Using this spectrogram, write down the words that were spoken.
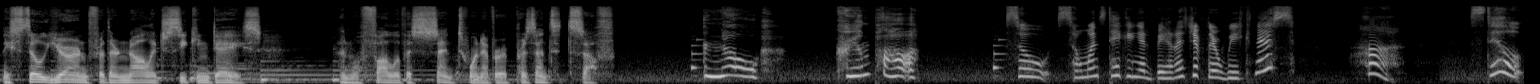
they still yearn for their knowledge seeking days, and will follow the scent whenever it presents itself. No, Grandpa. So someone's taking advantage of their weakness? Huh. Still,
